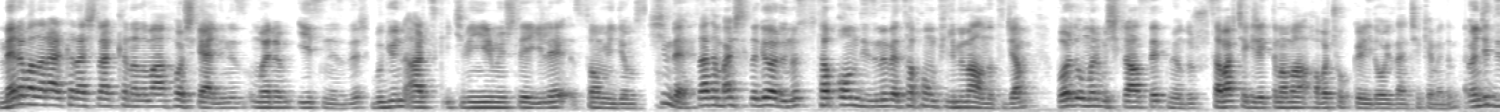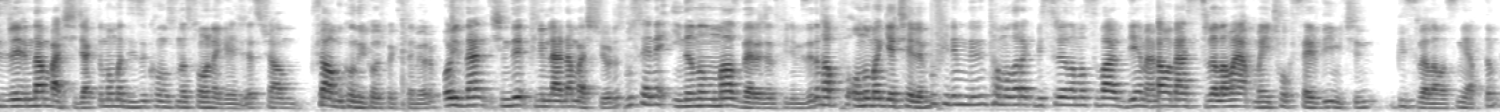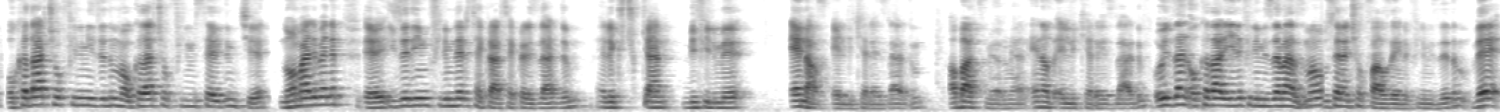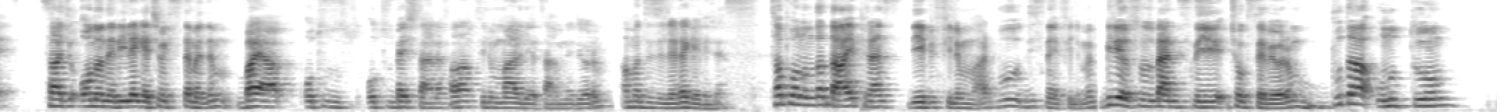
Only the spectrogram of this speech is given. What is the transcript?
Merhabalar arkadaşlar kanalıma hoş geldiniz. Umarım iyisinizdir. Bugün artık 2023 ile ilgili son videomuz. Şimdi zaten başlıkta gördünüz Top 10 dizimi ve Top 10 filmimi anlatacağım. Bu arada umarım ışık rahatsız etmiyordur. Sabah çekecektim ama hava çok griydi o yüzden çekemedim. Önce dizilerimden başlayacaktım ama dizi konusunda sonra geleceğiz. Şu an şu an bu konuyu konuşmak istemiyorum. O yüzden şimdi filmlerden başlıyoruz. Bu sene inanılmaz derecede film izledim. Top 10'uma geçelim. Bu filmlerin tam olarak bir sıralaması var diyemem ama ben sıralama yapmayı çok sevdiğim için bir sıralamasını yaptım. O kadar çok film izledim ve o kadar çok filmi sevdim ki normalde ben hep e, izlediğim filmleri tekrar tekrar izlerdim. Hele küçükken bir filmi en az 50 kere izlerdim. Abartmıyorum yani en az 50 kere izlerdim. O yüzden o kadar yeni film izlemezdim ama bu sene çok fazla yeni film izledim ve sadece 10 öneriyle geçmek istemedim. Baya 30 35 tane falan film var diye tahmin ediyorum. Ama dizilere geleceğiz. Top 10'umda Dahi Prens diye bir film var. Bu Disney filmi. Biliyorsunuz ben Disney'i çok seviyorum. Bu da unuttuğum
